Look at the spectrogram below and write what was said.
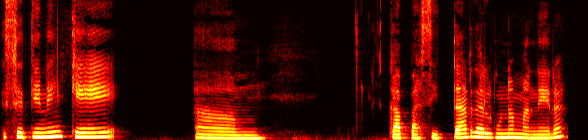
se tienen que capacitar de alguna manera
